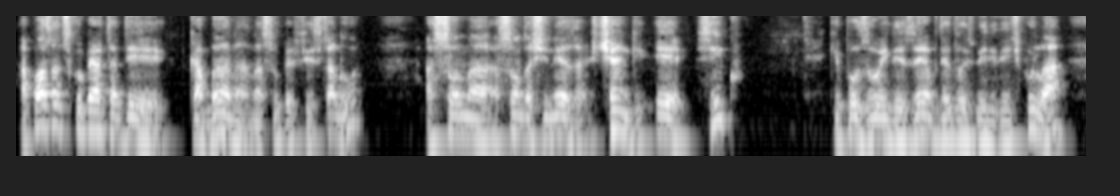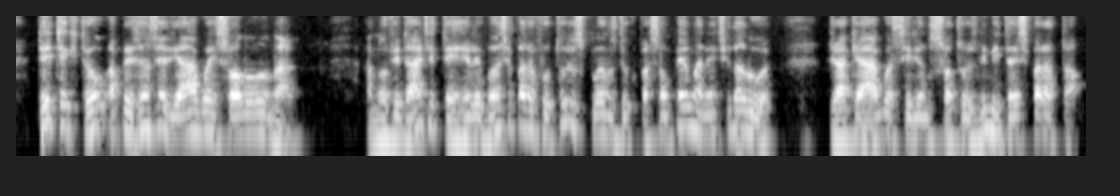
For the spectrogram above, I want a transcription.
Após a descoberta de cabana na superfície da Lua, a sonda, a sonda chinesa Chang'e 5, que pousou em dezembro de 2020 por lá, detectou a presença de água em solo lunar. A novidade tem relevância para futuros planos de ocupação permanente da Lua, já que a água seria um dos fatores limitantes para tal.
